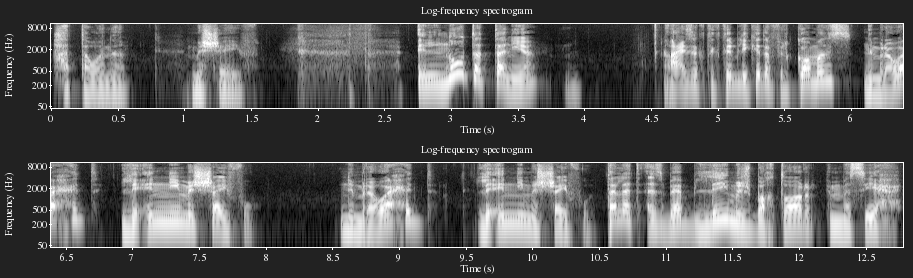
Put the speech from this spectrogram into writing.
حتى وأنا مش شايف. النقطة التانية عايزك تكتب لي كده في الكومنتس نمرة واحد لأني مش شايفه. نمرة واحد لإني مش شايفه. ثلاث أسباب ليه مش بختار المسيح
